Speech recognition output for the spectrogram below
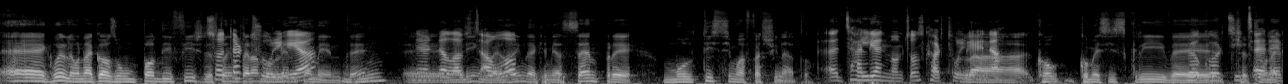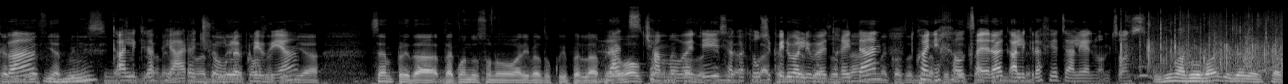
Eh, quello è una cosa un po' difficile, sto imparando lentamente. Mm-hmm. Eh, la lingua è una lingua che mi ha sempre moltissimo affascinato. ძალიან მომწონს ქართული ენა. Come si scrive? C'è una calligrafia bellissima. კალიგრაფია არაჩვეულებრივია. sempre da da quando sono arrivato qui per la prima volta. რაც ჩამოვედი საქართველოში პირველივე დღიდან, თქვენი ხელწერა კალიგრაფია ძალიან მომწონს. დიდი მადლობა კიდევ ერთხელ.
